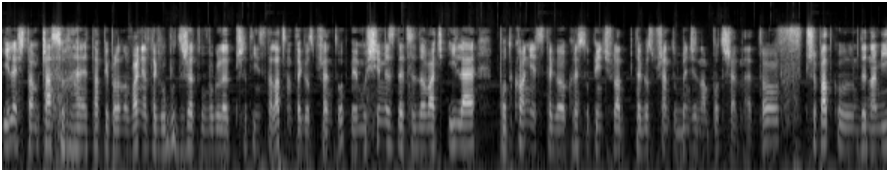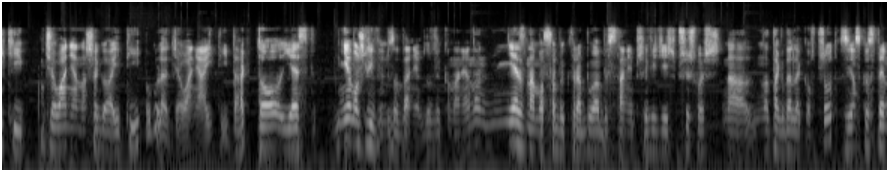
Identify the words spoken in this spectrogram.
ileś tam czasu na etapie planowania tego budżetu, w ogóle przed instalacją tego sprzętu, my musimy zdecydować, ile pod koniec tego okresu 5 lat tego sprzętu będzie nam potrzebne. To w przypadku dynamiki działania naszego IT, w ogóle działania IT, tak, to jest niemożliwym zadaniem do wykonania. No, nie znam osoby, która byłaby w stanie przewidzieć przyszłość na, na tak daleko w przód. W związku z tym,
